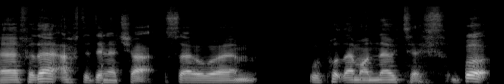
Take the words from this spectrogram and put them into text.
uh, for their after dinner chat. So um, we'll put them on notice. But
